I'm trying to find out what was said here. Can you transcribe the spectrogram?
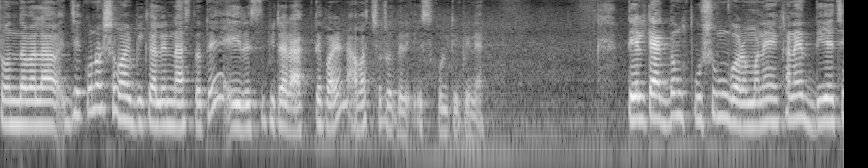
সন্ধ্যাবেলা যে কোনো সময় বিকালের নাস্তাতে এই রেসিপিটা রাখতে পারেন আবার ছোটোদের স্কুল টিফিনে তেলটা একদম কুসুম গরম মানে এখানে দিয়েছে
